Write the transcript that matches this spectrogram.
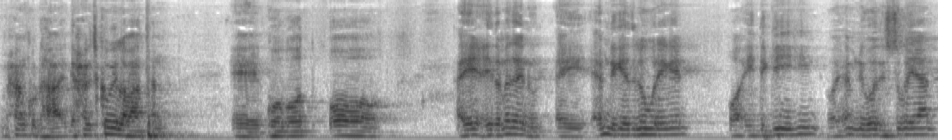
maxaan ku dhahaa kob iyo labaatan goobood oo ayay ciidamadeenu ay amnigeeda la wareegeen oo ay degan yihiin oo ay amnigoodii sugayaan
